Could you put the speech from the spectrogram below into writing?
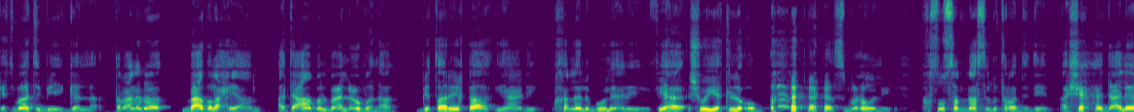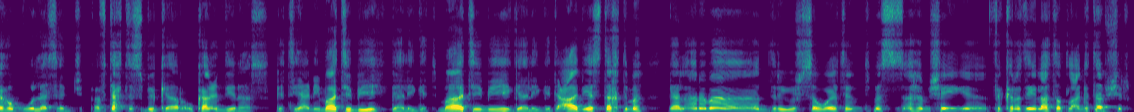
قلت ما تبيه؟ قال لا. طبعا أنا بعض الأحيان أتعامل مع العملاء بطريقة يعني خلينا نقول يعني فيها شوية لؤم. اسمحوا لي. خصوصا الناس المترددين. أشهد عليهم ولا أسجل. ففتحت speaker وكان عندي ناس. قلت يعني ما تبيه؟ قال لا قلت ما تبيه؟ قال لا قلت عادي أستخدمه. قال أنا ما أدري وش سويت أنت بس أهم شيء فكرتي لا تطلع. قلت أبشر.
